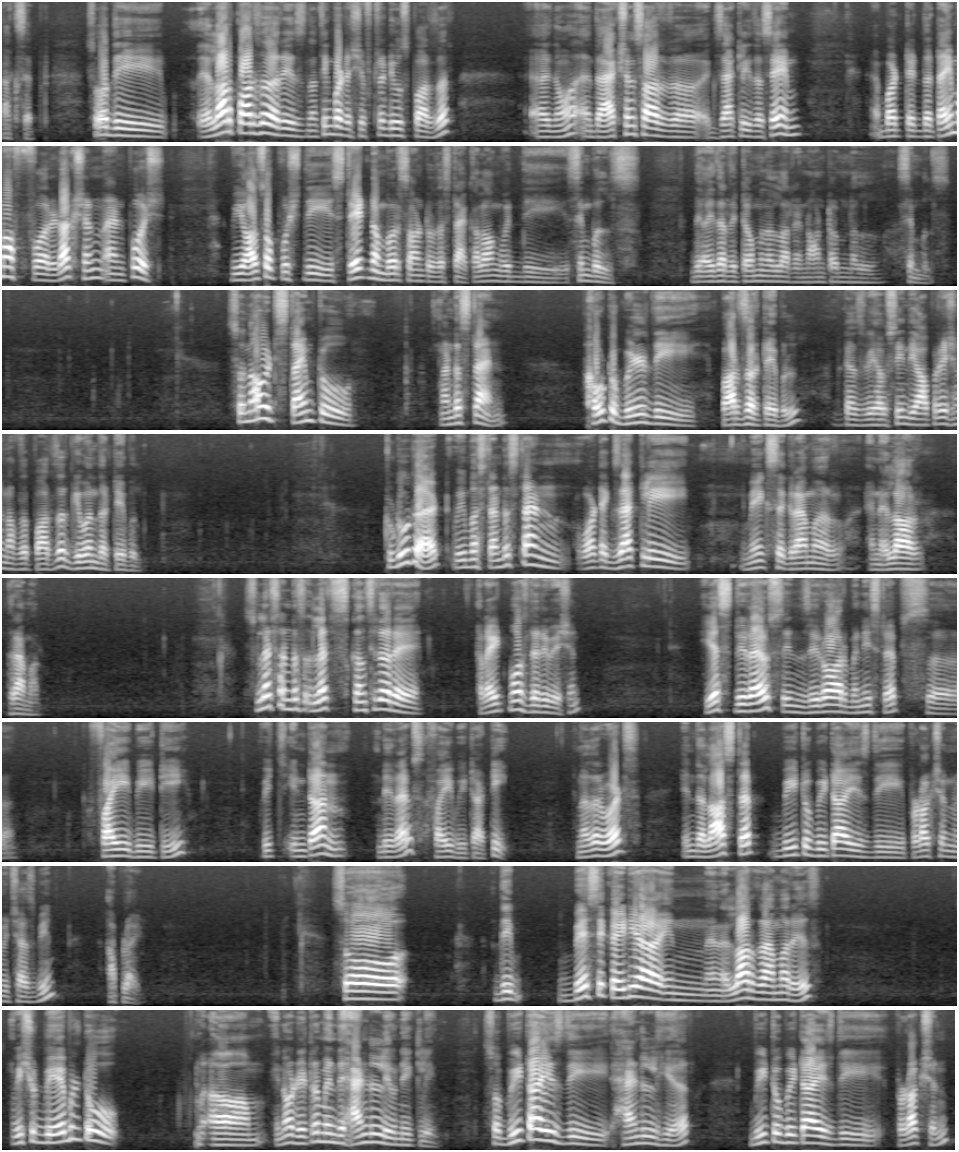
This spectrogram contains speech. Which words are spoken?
accept. So, the LR parser is nothing but a shift reduce parser uh, you know and the actions are uh, exactly the same, but at the time of uh, reduction and push we also push the state numbers onto the stack along with the symbols the either the terminal or non terminal symbols. So, now it is time to understand how to build the parser table because we have seen the operation of the parser given the table. To do that we must understand what exactly makes a grammar an LR grammar. So, let us let us consider a rightmost derivation S derives in 0 or many steps uh, phi b t which in turn derives phi beta t. In other words, in the last step b to beta is the production which has been applied. So, the basic idea in an LR grammar is we should be able to um, you know determine the handle uniquely. So, beta is the handle here, b to beta is the production.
